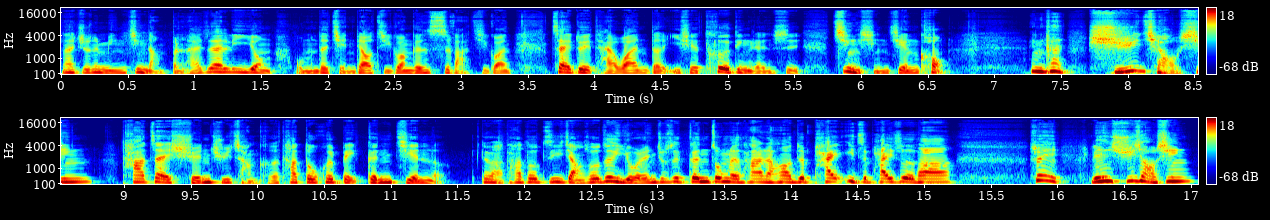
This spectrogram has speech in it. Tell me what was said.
那就是民进党本来在利用我们的检调机关跟司法机关，在对台湾的一些特定人士进行监控。你看徐巧芯，他在选举场合他都会被跟监了。对吧？他都自己讲说，这有人就是跟踪了他，然后就拍，一直拍摄他，所以连徐小新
